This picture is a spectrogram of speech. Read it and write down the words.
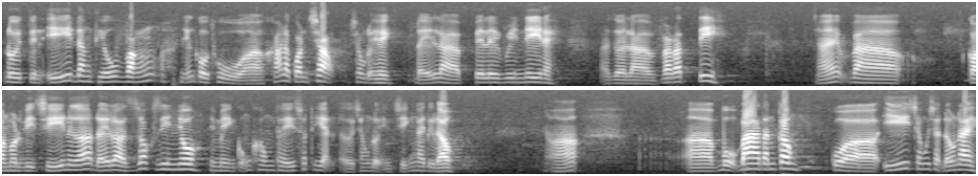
đội tuyển Ý đang thiếu vắng những cầu thủ à, khá là quan trọng trong đội hình. Đấy là Pellegrini này, à, rồi là Verratti. Đấy và còn một vị trí nữa đấy là Jorginho thì mình cũng không thấy xuất hiện ở trong đội hình chính ngay từ đầu. Đó. À, bộ ba tấn công của Ý trong cái trận đấu này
